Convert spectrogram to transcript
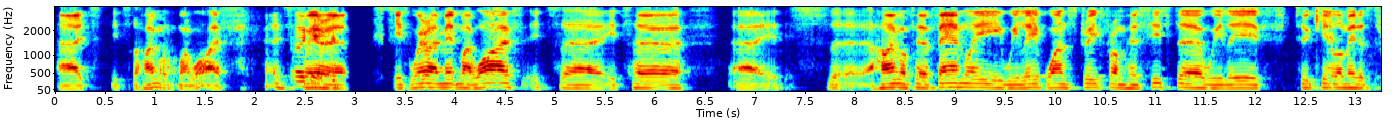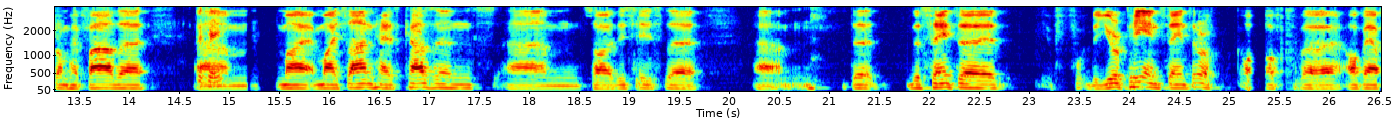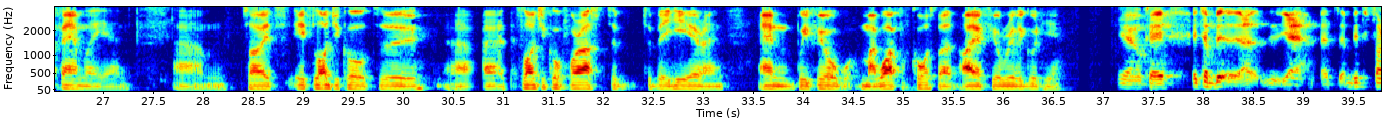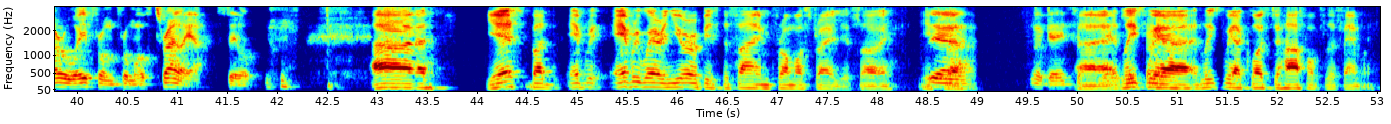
uh, it's it's the home of my wife. It's okay. where uh, it's where I met my wife. It's uh, it's her uh, it's the home of her family. We live one street from her sister. We live two kilometers from her father. Okay. Um, my my son has cousins. Um, so this is the um, the the center, the European center of of uh, of our family, and um, so it's it's logical to uh, it's logical for us to to be here and and we feel my wife, of course, but I feel really good here. Yeah. Okay. It's a bit. Uh, yeah. It's a bit far away from from Australia still. uh, yes, but every everywhere in Europe is the same from Australia. So if, yeah. Uh, okay. Uh, at least we are at least we are close to half of the family.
